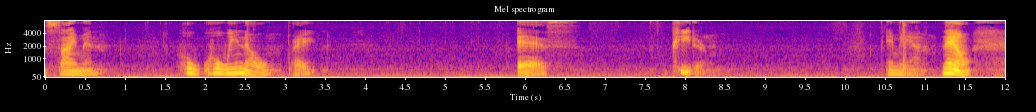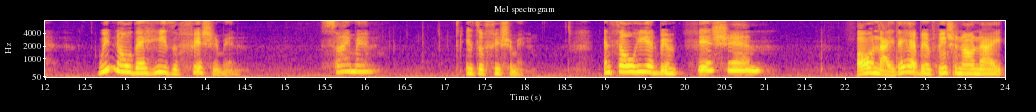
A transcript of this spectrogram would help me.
Simon, who who we know, right, as Peter. Amen. Now, we know that he's a fisherman. Simon is a fisherman. And so he had been fishing all night. They had been fishing all night.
